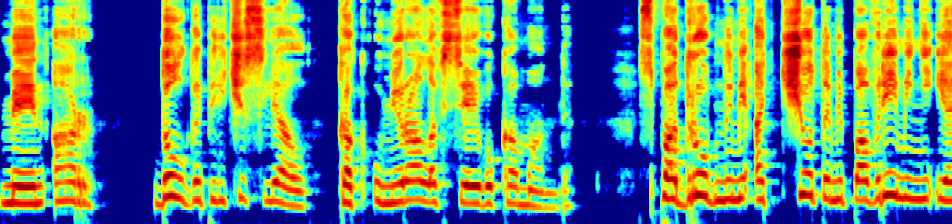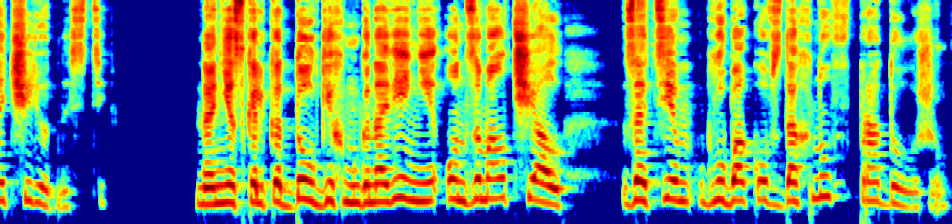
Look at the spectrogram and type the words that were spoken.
Мейнар долго перечислял, как умирала вся его команда, с подробными отчетами по времени и очередности. На несколько долгих мгновений он замолчал – Затем, глубоко вздохнув, продолжил.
